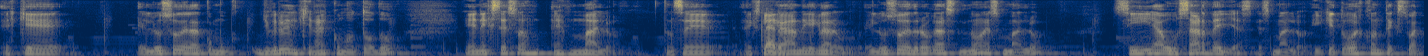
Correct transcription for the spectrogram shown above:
es, que el uso de la. como Yo creo que en general, como todo, en exceso es, malo. Entonces, explican de que, claro, el uso de drogas no es malo, sí abusar de ellas es malo y que todo es contextual.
